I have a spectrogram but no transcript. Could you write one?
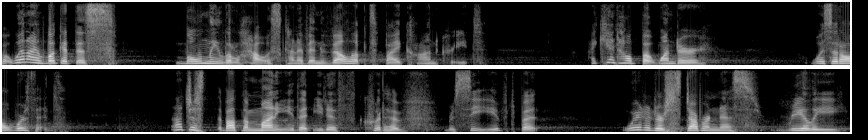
But when I look at this lonely little house, kind of enveloped by concrete, I can't help but wonder was it all worth it? Not just about the money that Edith could have received, but where did her stubbornness really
